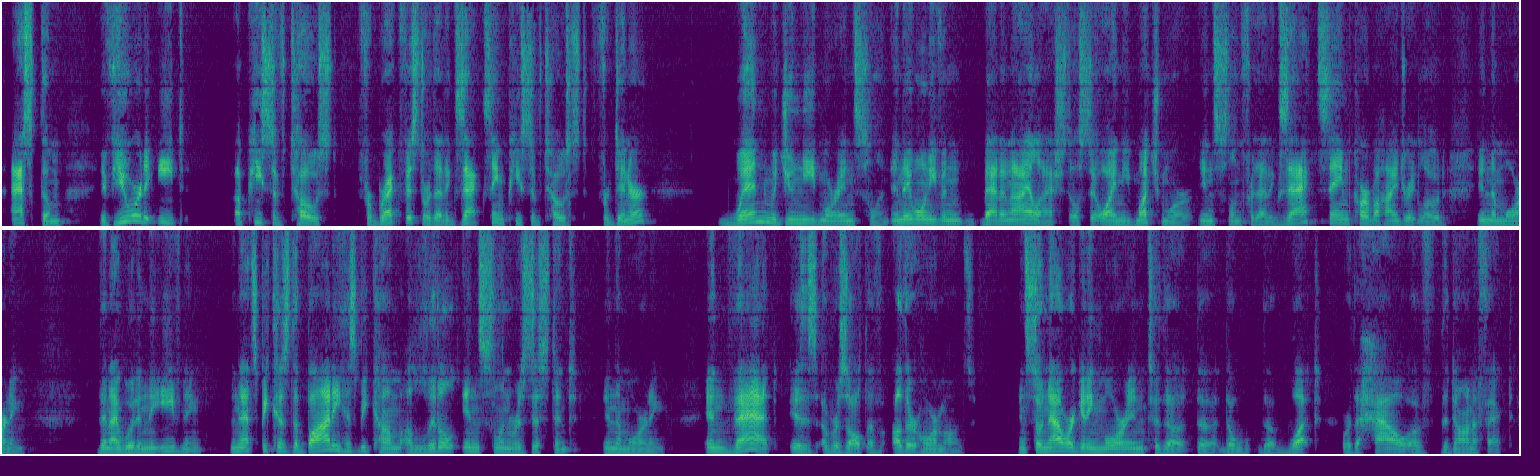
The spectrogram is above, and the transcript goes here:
ask them if you were to eat a piece of toast for breakfast or that exact same piece of toast for dinner, when would you need more insulin? And they won't even bat an eyelash. They'll say, Oh, I need much more insulin for that exact same carbohydrate load in the morning than I would in the evening. And that's because the body has become a little insulin resistant in the morning. And that is a result of other hormones. And so now we're getting more into the, the, the, the what or the how of the dawn effect.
